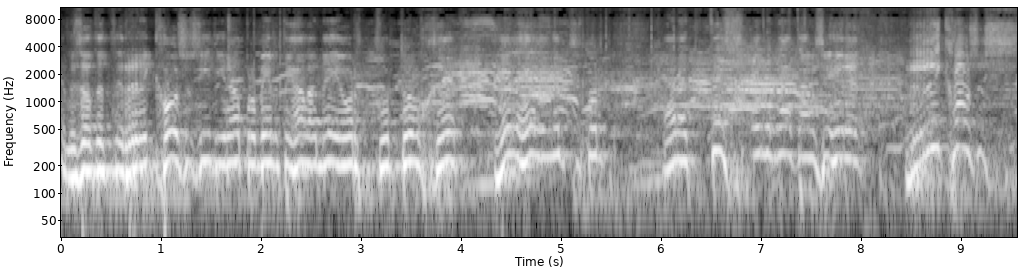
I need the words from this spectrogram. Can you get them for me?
En is dat het Rick Goossens die hier aan proberen te halen. Nee hoor, het wordt toch heel, heel nip sport. En het is inderdaad, dames en heren, Rick Goossens.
